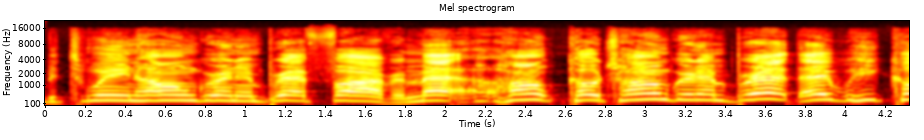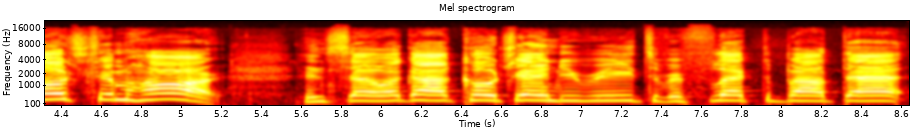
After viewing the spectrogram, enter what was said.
between Holmgren and Brett Favre. Matt, Hom- Coach Holmgren and Brett, they, he coached him hard. And so I got Coach Andy Reid to reflect about that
